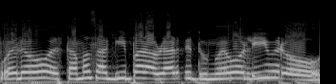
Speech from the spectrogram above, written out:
Bueno, estamos aquí para hablar de tu nuevo libro.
